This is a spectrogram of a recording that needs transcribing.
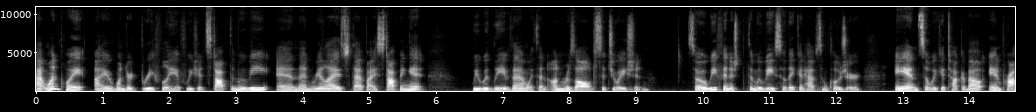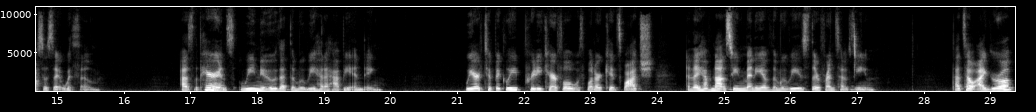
At one point, I wondered briefly if we should stop the movie and then realized that by stopping it, we would leave them with an unresolved situation. So we finished the movie so they could have some closure and so we could talk about and process it with them. As the parents, we knew that the movie had a happy ending. We are typically pretty careful with what our kids watch, and they have not seen many of the movies their friends have seen. That's how I grew up,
